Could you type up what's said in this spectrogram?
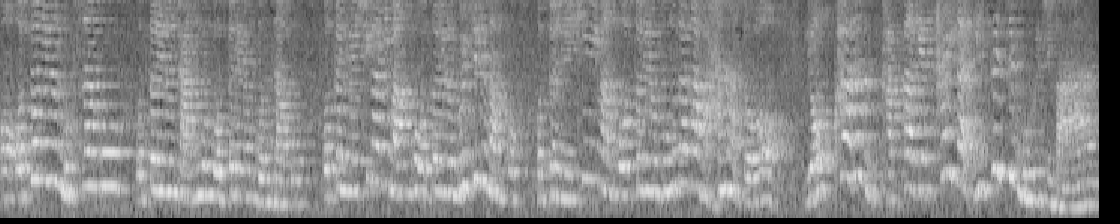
어, 떤 이는 목사고, 어떤 이는 장로고, 어떤 이는 권사고, 어떤 이는 시간이 많고, 어떤 이는 물질이 많고, 어떤 이는 힘이 많고, 어떤 이는 봉사가 많아서 역할은 각각의 차이가 있을지 모르지만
